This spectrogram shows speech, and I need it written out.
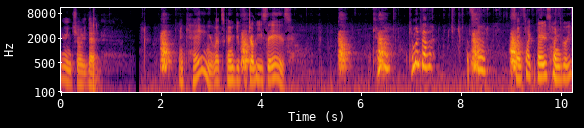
You enjoy that. Okay, let's go and give the doggies theirs. Come on, come on, Bella. Let's go. Sounds like Beau's hungry.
